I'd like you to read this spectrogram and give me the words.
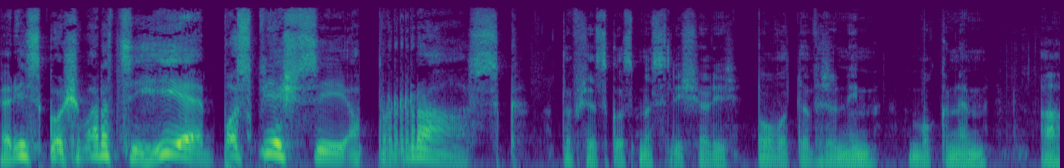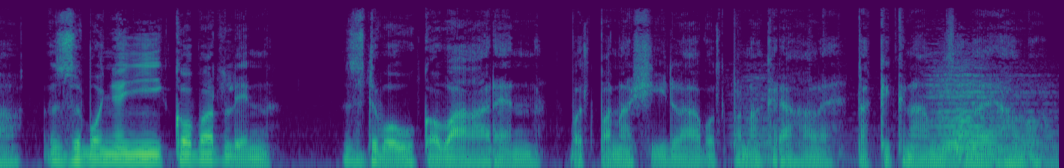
Risko, Švarci, je, pospěš si a prásk. To všechno jsme slyšeli po otevřeným oknem a zvonění kovadlin z dvou kováren od pana Šídla a od pana Krále taky k nám zaléhalo.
